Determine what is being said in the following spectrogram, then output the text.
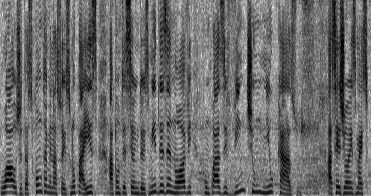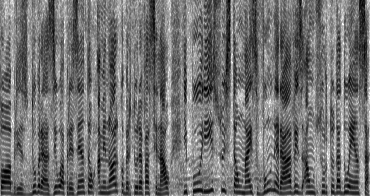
O auge das contaminações no país aconteceu em 2019, com quase 21 mil casos. As regiões mais pobres do Brasil apresentam a menor cobertura vacinal e, por isso, estão mais vulneráveis a um surto da doença.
